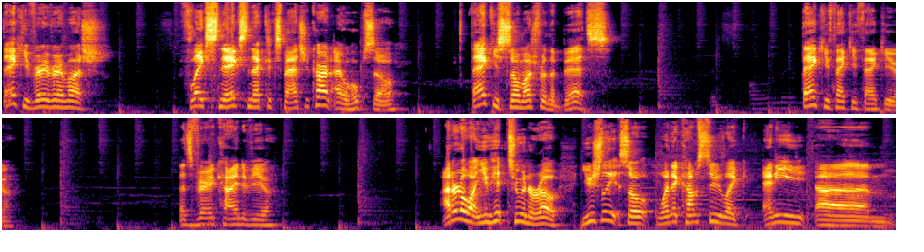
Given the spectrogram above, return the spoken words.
Thank you very, very much. Flake Snakes next expansion card? I hope so. Thank you so much for the bits. Thank you, thank you, thank you. That's very kind of you. I don't know why you hit two in a row. Usually, so when it comes to like any um,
